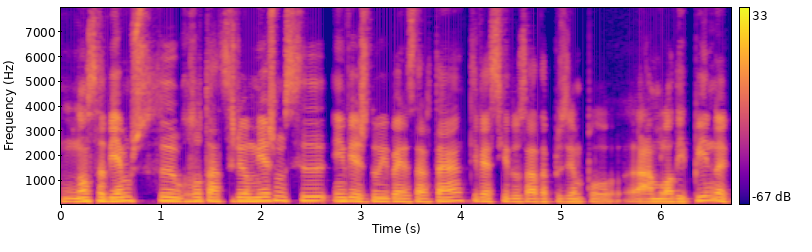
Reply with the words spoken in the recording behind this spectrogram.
não sabemos se o resultado seria o mesmo se, em vez do ibersartan, tivesse sido usada, por exemplo, a amlodipina,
